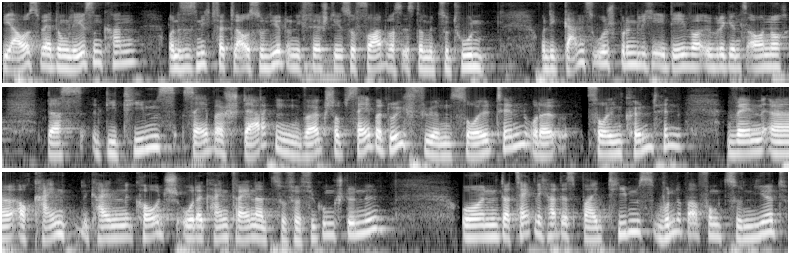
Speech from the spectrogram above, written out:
die Auswertung lesen kann und es ist nicht verklausuliert und ich verstehe sofort, was ist damit zu tun. Und die ganz ursprüngliche Idee war übrigens auch noch, dass die Teams selber Stärken, Workshops selber durchführen sollten oder sollen könnten, wenn äh, auch kein, kein Coach oder kein Trainer zur Verfügung stünde. Und tatsächlich hat es bei Teams wunderbar funktioniert,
